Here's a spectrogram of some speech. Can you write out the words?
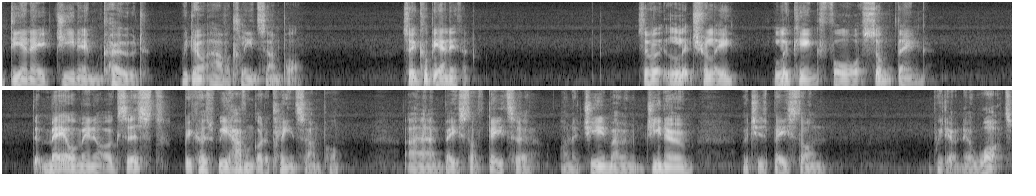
DNA genome code. We don't have a clean sample. So it could be anything. So it literally looking for something that may or may not exist because we haven't got a clean sample um, based off data on a genome, genome which is based on we don't know what.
